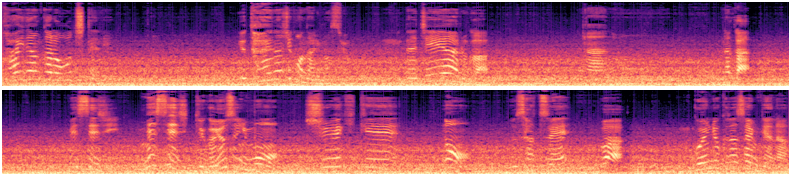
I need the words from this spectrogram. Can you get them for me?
階段から落ちてね、いや、大変な事故になりますよ。で、JR が、あの、なんか、メッセージ、メッセージっていうか、要するにもう、収益系の撮影は、ご遠慮くださいみたいな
